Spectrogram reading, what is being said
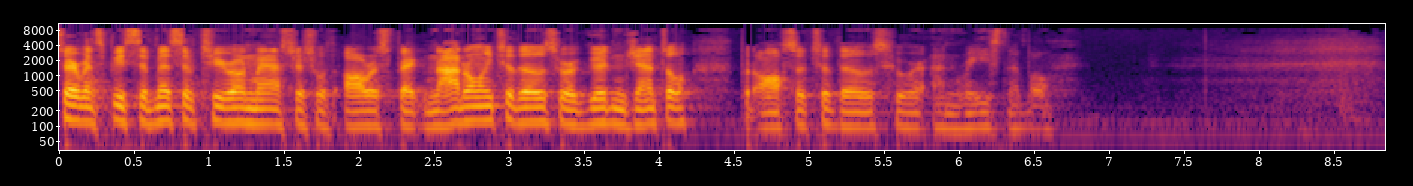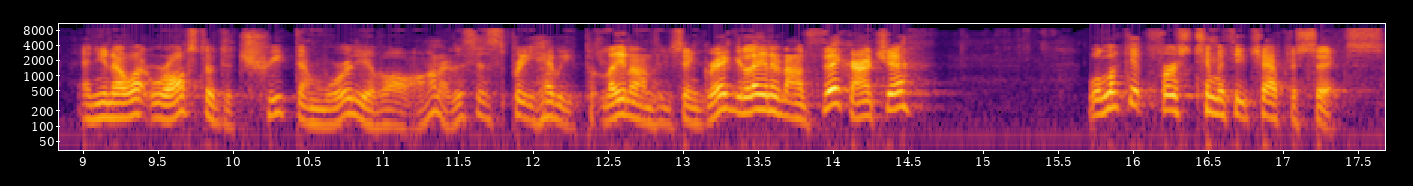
Servants, be submissive to your own masters with all respect, not only to those who are good and gentle, but also to those who are unreasonable. And you know what? We're also to treat them worthy of all honor. This is pretty heavy. Laid on, you're saying, Greg, you're laying it on thick, aren't you? Well, look at 1 Timothy chapter 6.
